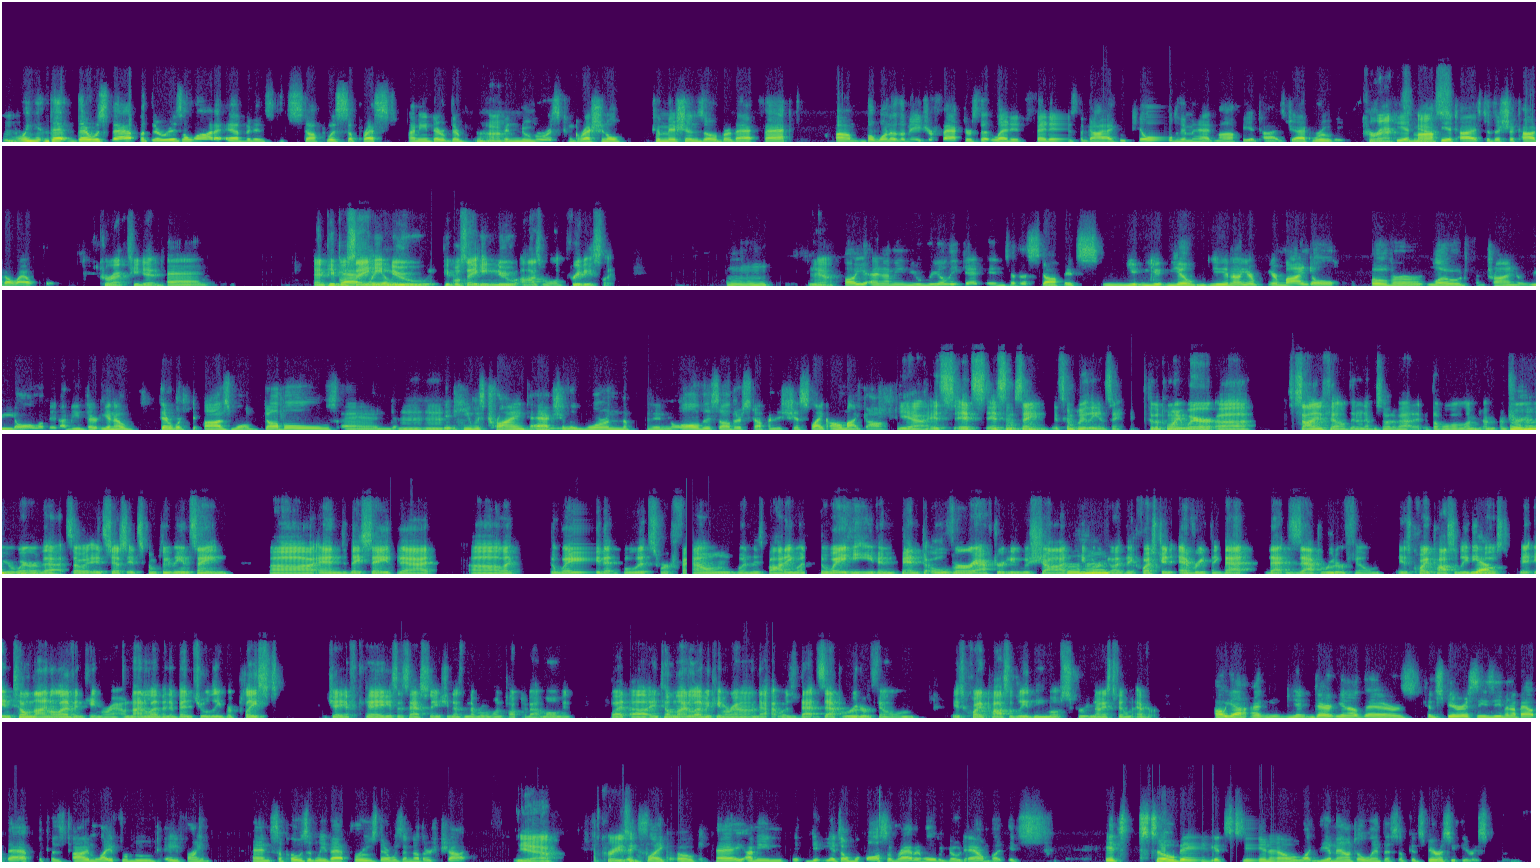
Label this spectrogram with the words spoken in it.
Well, that there was that, but there is a lot of evidence that stuff was suppressed. I mean, there there Uh-huh. have been numerous congressional commissions over that fact. Um, but one of the major factors that led it fed in is the guy who killed him had mafia ties, Jack Ruby. Correct. He had yes. mafia ties to the Chicago outfit, Correct. He did. and And people say he knew. People say he knew Oswald previously. Mhm. Yeah. Oh yeah, and I mean, you really get into the stuff. It's you, you, you'll, you know, your your mind will overload from trying to read all of it. I mean, there, you know, there were Oswald doubles, and hmm it, he was trying to actually warn the president and all this other stuff, and it's just like, oh my god, Yeah. It's it's it's insane. It's completely insane to the point where uh Seinfeld did an episode about it. With the whole, I'm I'm, I'm sure Mhm. you're aware of that. So it's just it's completely insane. Uh, and they say that uh, like the way that bullets were found when his body went, the way he even bent over after he was shot. People are like they question everything. That that Zap Zapruder film is quite possibly the Yeah. most until 9/11 came around. 9/11 eventually replaced JFK's assassination as the number one talked about moment. But uh, until 9/11 came around, that was that Zap Zapruder film is quite possibly the most scrutinized film ever. Oh yeah, and you, there, you know, there's conspiracies even about that because Time Life removed a frame, and supposedly that proves there was another shot. Yeah, it's crazy. It's like okay, I mean, it, it's an awesome rabbit hole to go down, but it's it's so big. It's you know like the amount Olympus of conspiracy theories.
